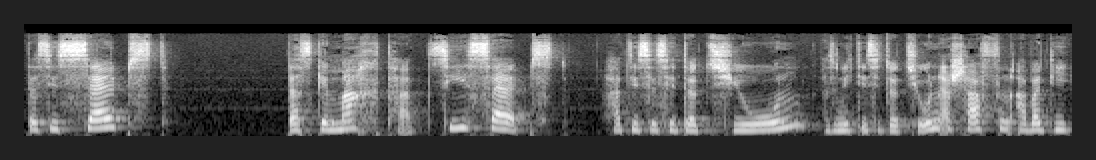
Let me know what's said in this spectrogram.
dass sie selbst das gemacht hat. Sie selbst hat diese Situation, also nicht die Situation erschaffen, aber die,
